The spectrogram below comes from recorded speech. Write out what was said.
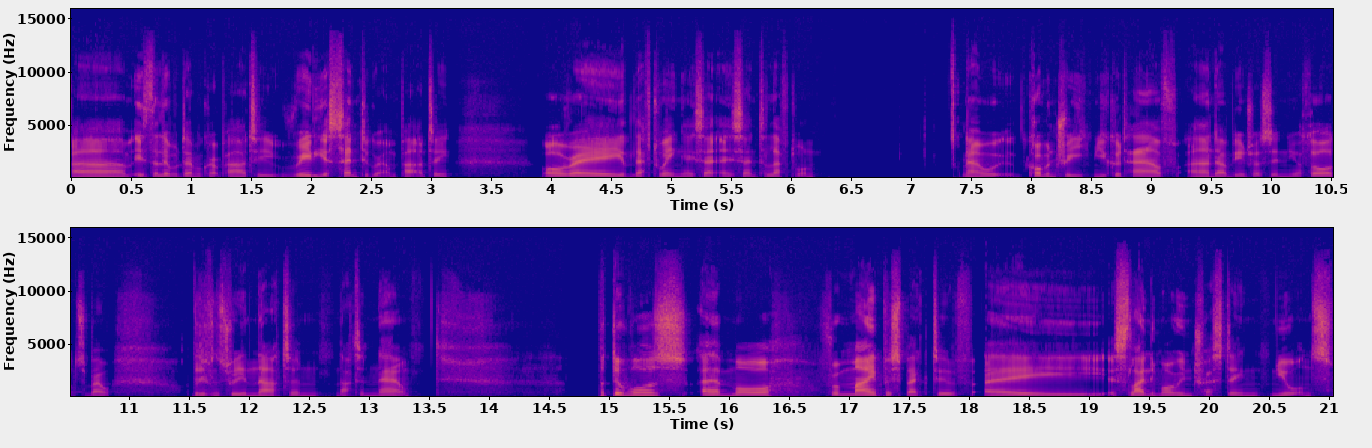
um, is the Liberal Democrat Party really a centre ground party, or a left wing, a, a centre left one? Now, commentary you could have, and I'd be interested in your thoughts about the difference between that and that and now. But there was a more, from my perspective, a, a slightly more interesting nuance.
